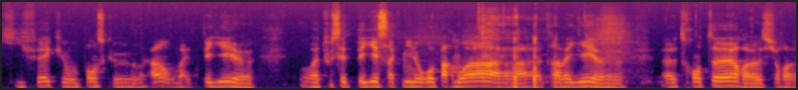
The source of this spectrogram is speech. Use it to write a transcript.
qui fait qu'on pense que voilà, on va être payé, euh, on va tous être payés 5000 euros par mois à, travailler 30 heures sur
